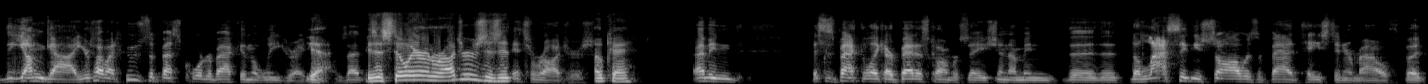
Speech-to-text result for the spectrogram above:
the young guy. You're talking about who's the best quarterback in the league right yeah. now. Is that is it still Aaron Rodgers? Is it it's Rodgers. Okay. I mean, this is back to like our Bettis conversation. I mean, the the the last thing you saw was a bad taste in your mouth, but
